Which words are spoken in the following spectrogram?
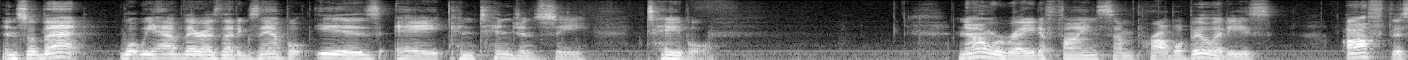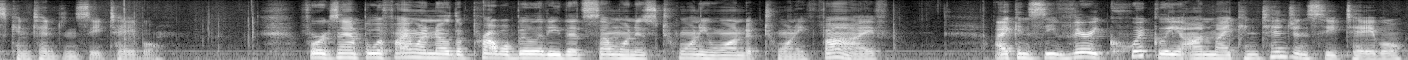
And so that, what we have there as that example, is a contingency table. Now we're ready to find some probabilities off this contingency table. For example, if I want to know the probability that someone is 21 to 25, I can see very quickly on my contingency table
